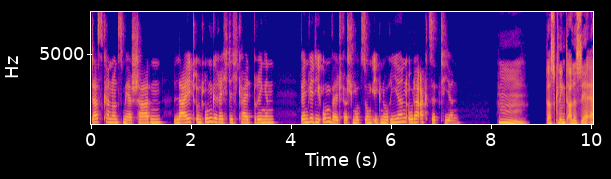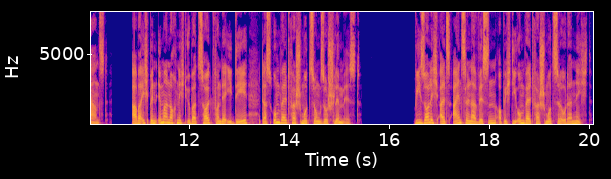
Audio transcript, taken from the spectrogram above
Das kann uns mehr Schaden, Leid und Ungerechtigkeit bringen, wenn wir die Umweltverschmutzung ignorieren oder akzeptieren. Hm, das klingt alles sehr ernst. Aber ich bin immer noch nicht überzeugt von der Idee, dass Umweltverschmutzung so schlimm ist. Wie soll ich als Einzelner wissen, ob ich die Umwelt verschmutze oder nicht?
